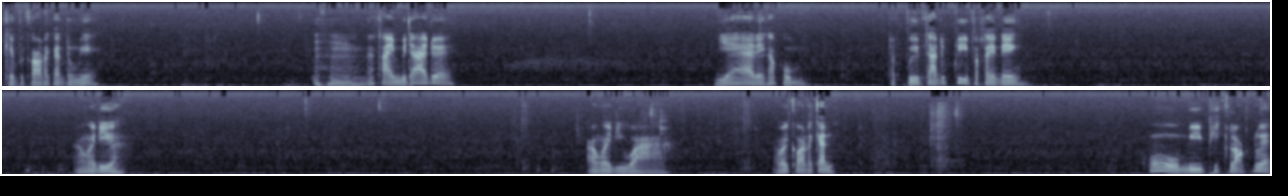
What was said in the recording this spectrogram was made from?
เก็บไปก่อนแล้วกันตรงนี้ อืมแล้วใส่ไม่ได้ด้วย แย่เลยครับผมแต่ปืนสามที่ปรีเปอร์เซ็นต์เอง เอาไงดีวะ เอาไงดีวะ เอาไว้ก่อนแล้วกัน โอ้ มีพลิกล็อกด้วย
